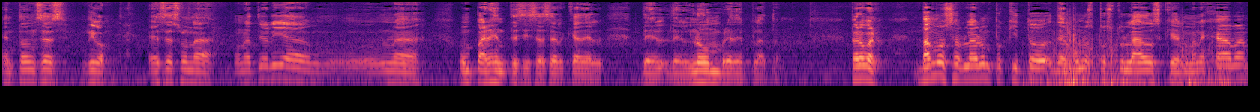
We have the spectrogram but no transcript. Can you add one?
Entonces, digo, esa es una, una teoría, una, un paréntesis acerca del, del, nombre de Platón. Pero bueno, vamos a hablar un poquito de algunos postulados que él manejaba.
